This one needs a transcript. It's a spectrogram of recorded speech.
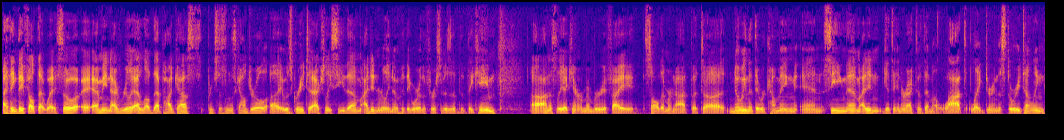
I think they felt that way. So I, I, mean, I really I love that podcast, Princess and the Scoundrel. Uh, it was great to actually see them. I didn't really know who they were the first visit that they came. Uh, honestly, I can't remember if I saw them or not, but uh, knowing that they were coming and seeing them, I didn't get to interact with them a lot, like during the storytelling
